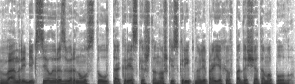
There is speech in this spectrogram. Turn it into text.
Ван Рибик сел и развернул стул так резко, что ножки скрипнули, проехав по дощатому полу.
